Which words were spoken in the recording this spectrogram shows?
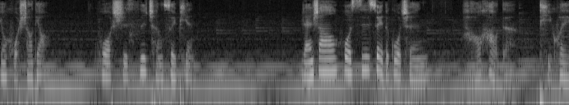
用火烧掉，或是撕成碎片。燃烧或撕碎的过程，好好的体会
